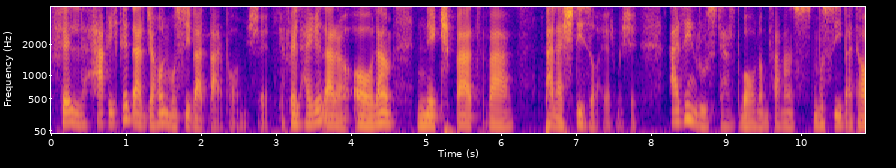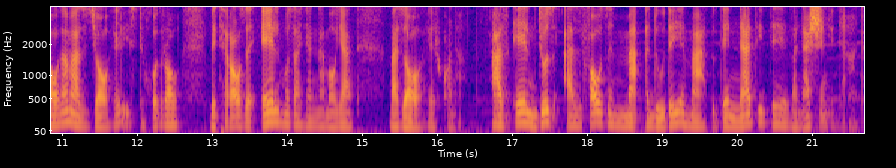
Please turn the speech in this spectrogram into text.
فل حقیقه در جهان مصیبت برپا میشه. فل حقیقه در عالم نکبت و پلشتی ظاهر میشه. از این روز که با بالا می‌فهمن مصیبت عالم از جاهلی است که خود را به تراز علم مزین نماید و ظاهر کند. از علم جز الفاظ معدوده محدوده ندیده و نشنیدند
